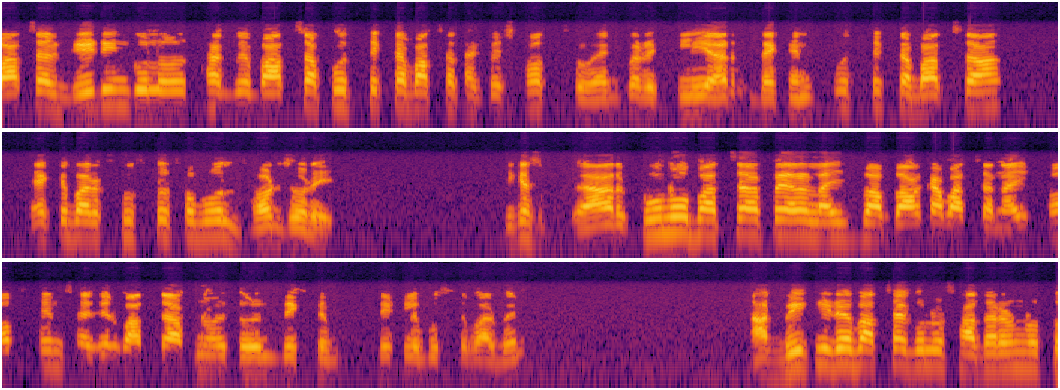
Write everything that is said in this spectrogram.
বাচ্চার গ্রেডিংগুলো থাকবে, বাচ্চা প্রত্যেকটা বাচ্চা থাকবে স্বচ্ছ, একবারে ক্লিয়ার দেখেন, প্রত্যেকটা বাচ্চা একেবারে সুস্থ, সবল, ঝরঝরে। ঠিক আছে? আর কোনো বাচ্চা প্যারালাইজ বা বাঁকা বাচ্চা নাই, সব সেম সাইজের বাচ্চা আপনি হয়তো দেখতে, দেখলে বুঝতে পারবেন। আর বিক্রিটের বাচ্চাগুলো সাধারণত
